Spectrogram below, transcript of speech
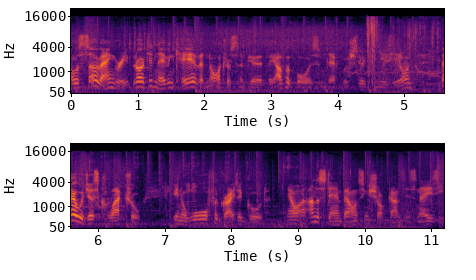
I was so angry that I didn't even care that Nitrous and a few of the other boys from Deathwish lived in New Zealand. They were just collateral in a war for greater good. Now I understand balancing shotguns isn't easy,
